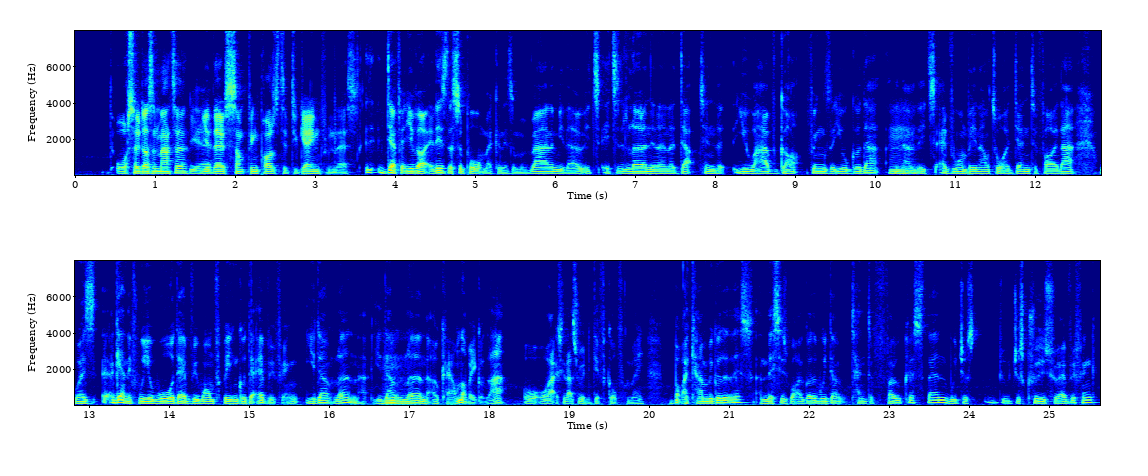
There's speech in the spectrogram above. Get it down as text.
also doesn't matter. Yeah. there's something positive to gain from this. Definitely, you're right. It is the support mechanism around them. You know, it's it's learning and adapting that you have got things that you're good at. Mm. You know, mm. it's everyone being able to identify that. Whereas again, if we award everyone for being good at everything, you don't learn that. You don't mm. learn that. Okay, I'm not very good at that. Or, or, actually that's really difficult for me but i can be good at this and this is what i got we don't tend to focus then we just we just cruise through everything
